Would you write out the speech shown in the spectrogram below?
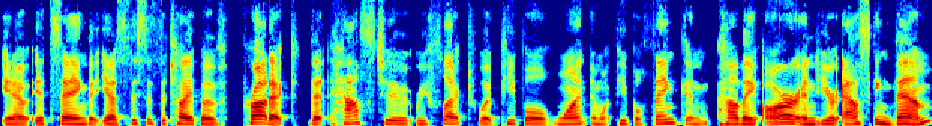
you know, it's saying that yes, this is the type of product that has to reflect what people want and what people think and how they are and you're asking them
